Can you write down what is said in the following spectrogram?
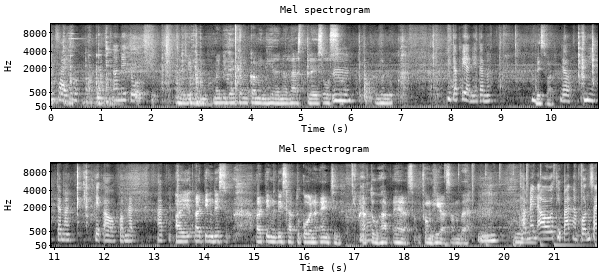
inside too. No need to. Maybe can maybe they can come in here in the last place also. Have a look. นี่ตาเปียนี่ตามา This one. เดี๋ยวนี่ตามา take out from that up I I think this I think this have to go in the engine. Have to have air from here somewhere. ถ้าแม่นเอาที่ปัดน้ำฝนใส่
